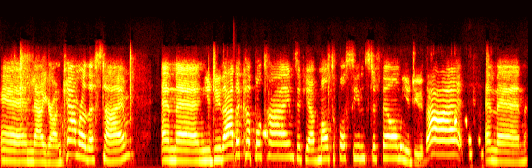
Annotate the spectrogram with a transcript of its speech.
and now you're on camera this time. And then you do that a couple times. If you have multiple scenes to film, you do that. And then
